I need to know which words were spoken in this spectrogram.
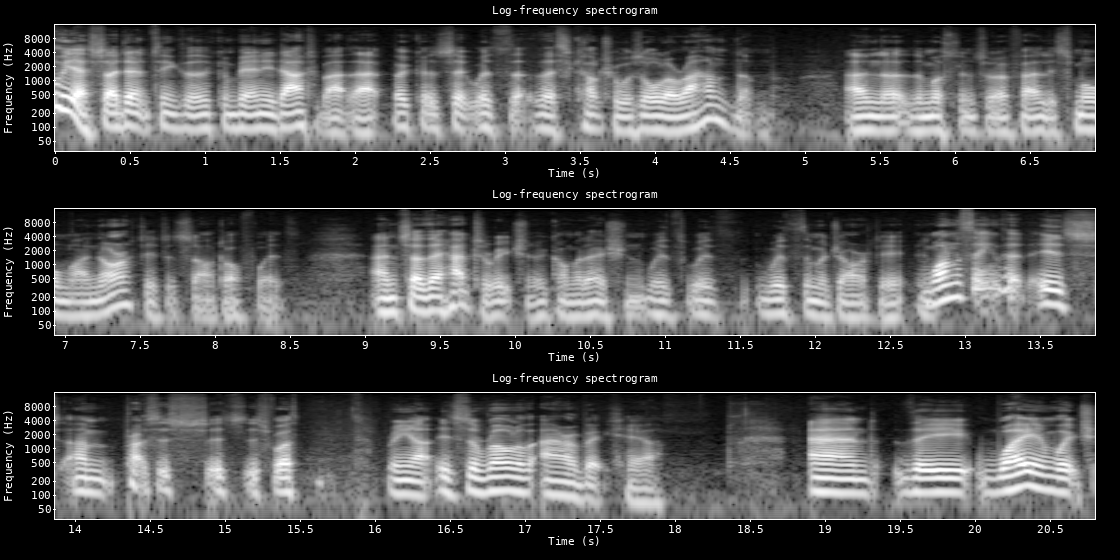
Oh yes, I don't think there can be any doubt about that because it was this culture was all around them, and the, the Muslims were a fairly small minority to start off with, and so they had to reach an accommodation with with with the majority. One thing that is um, perhaps it's, it's, it's worth bringing out is the role of Arabic here and the way in which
